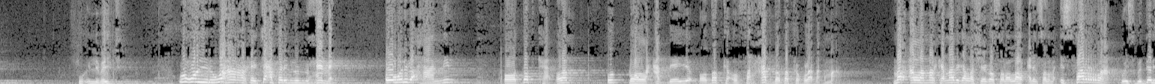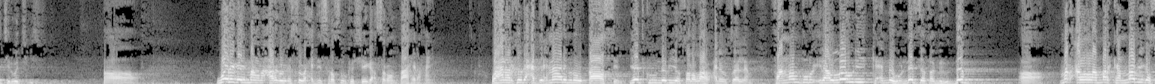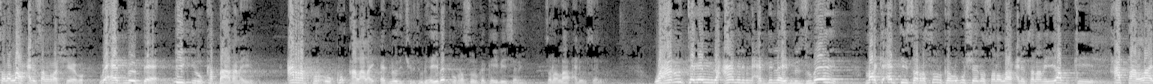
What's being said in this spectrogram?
Uu ilimay jir. Wuxuu yidhi waxaan arkay jacfar ibnu muxamed oo weliba ahaa nin oo dadka la u dhoolla caddeeyo oo dadka oo farxadda dadka kula dhaqma. Mar alla marka nabiga la sheego sala allahu calay wasalam isfara waa isbedeli jir wejigiisu weligay maana aragoo isagoo xadiis rasuulka sheega isagoon daahir ahayn. Waxaan arkay uhi cabdiraxmaan ibnu lqaasim yadkuru nabiya sala allahu calay wasalam fananduru ilaa lowni kaannahu nasafa minhu dam. Ah, mar alla marka nabiga sala allahu calay wasalam la sheego waxaad moodaa dhiig inuu ka daadanayo. Carabkuna uu ku qalalay aad moodi jirtuul haybad uu rasuulka ka hibaysanayo sala allahu calay wasalam waxaan u tegay yuhi caamir ibni cabdillaahi ibni zubayr marka agtiisa rasuulka lagu sheego sala allahu calay wasalam yabkii xataa laa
